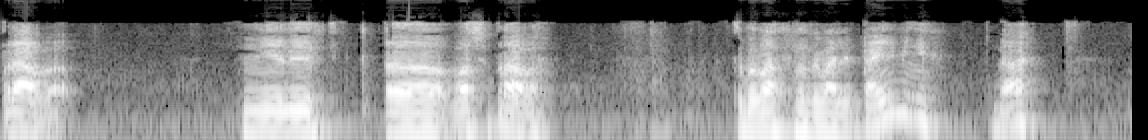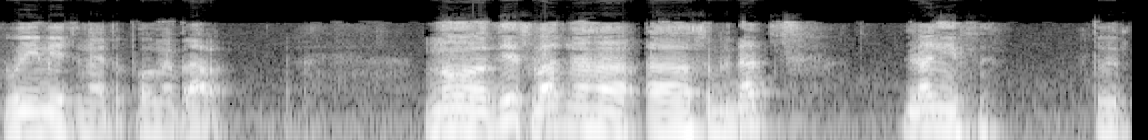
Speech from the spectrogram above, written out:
право не лезть, э, ваше право, чтобы вас называли по имени, да, вы имеете на это полное право. Но здесь важно э, соблюдать границы. То если,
